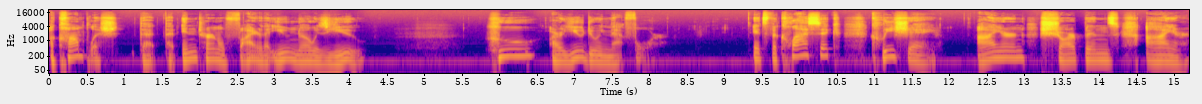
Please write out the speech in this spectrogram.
accomplish that, that internal fire that you know is you. Who are you doing that for? It's the classic cliche iron sharpens iron.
